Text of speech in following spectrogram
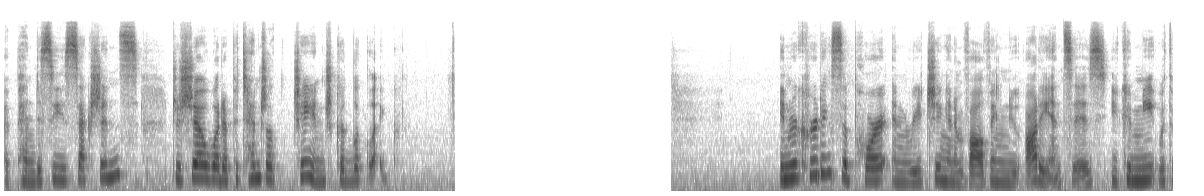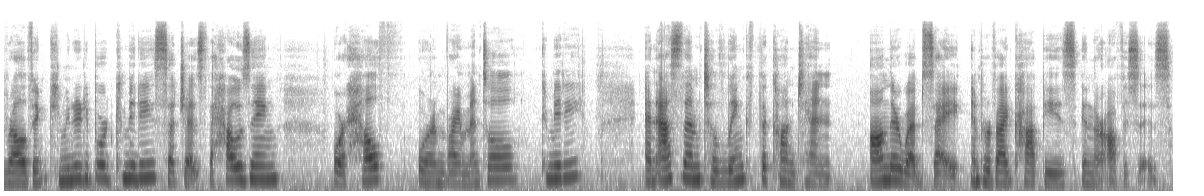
appendices sections, to show what a potential change could look like. In recruiting support and reaching and involving new audiences, you can meet with relevant community board committees such as the Housing or Health or Environmental Committee and ask them to link the content on their website and provide copies in their offices.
